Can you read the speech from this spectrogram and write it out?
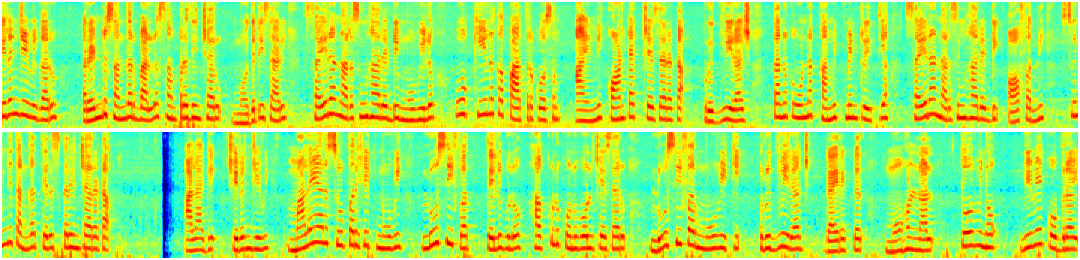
చిరంజీవి గారు రెండు సందర్భాల్లో సంప్రదించారు. మొదటిసారి సైరా నరసింహారెడ్డి మూవీలో ఓ కీలక పాత్ర కోసం ఆయన్ని కాంటాక్ట్ చేశారట. పృథ్వీరాజ్ తనకు ఉన్న కమిట్మెంట్ రీత్యా సైరా నరసింహారెడ్డి ఆఫర్ని సున్నితంగా తిరస్కరించారట. అలాగే Chiranjeevi Malayala super hit movie Lucifer తెలుగులో హక్కులు కొనుగోలు చేశారు. లూసిఫర్ మూవీకి పృథ్వీరాజ్ డైరెక్టర్ మోహన్ లాల్ తోవినో వివేక్ ఒబ్రాయ్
